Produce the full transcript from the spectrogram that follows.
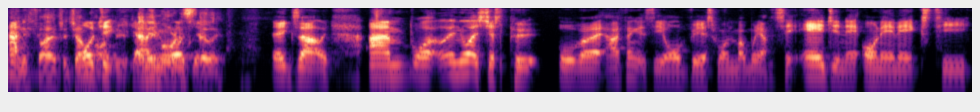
chamber. So only five to jump Logic, on. Any more is silly. Exactly. Um, well, and let's just put over it. I think it's the obvious one, but I'm going to have to say Edge in it on NXT.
